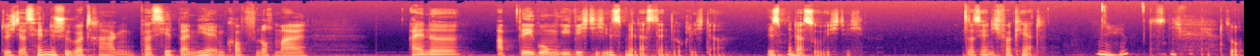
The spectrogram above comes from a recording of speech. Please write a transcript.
Durch das händische Übertragen passiert bei mir im Kopf nochmal eine Abwägung, wie wichtig ist mir das denn wirklich da? Ist mir das so wichtig? Das ist ja nicht verkehrt. Nee, das ist nicht verkehrt. So,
